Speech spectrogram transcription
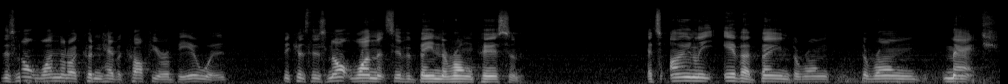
There's not one that I couldn't have a coffee or a beer with because there's not one that's ever been the wrong person. It's only ever been the wrong, the wrong match.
